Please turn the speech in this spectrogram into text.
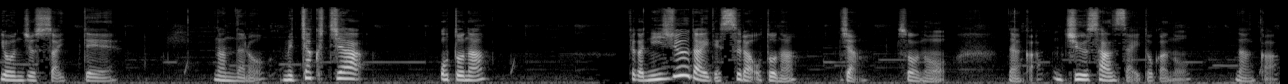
40歳って、なんだろう、めちゃくちゃ大人てか20代ですら大人じゃん。その、なんか13歳とかの、なんか、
